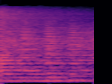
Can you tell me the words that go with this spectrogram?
Bye.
